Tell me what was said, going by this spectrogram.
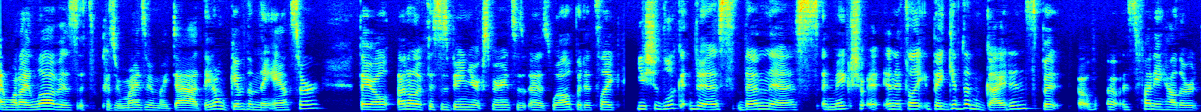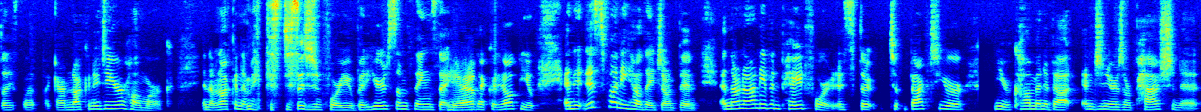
And what I love is it's because it reminds me of my dad. They don't give them the answer they'll i don't know if this has been your experience as, well but it's like you should look at this then this and make sure and it's like they give them guidance but uh, uh it's funny how they're like, like i'm not going to do your homework and i'm not going to make this decision for you but here's some things that yeah. that could help you. And it is funny how they jump in and they're not even paid for it. It's the to, back to your your comment about engineers are passionate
